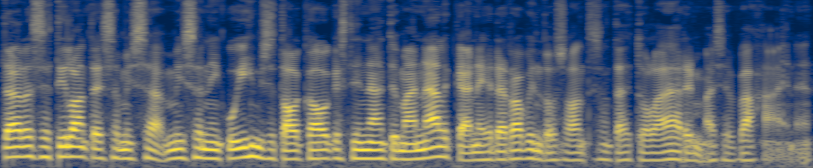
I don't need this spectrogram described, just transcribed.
tällaisessa tilanteessa, missä, missä niin kuin ihmiset alkaa oikeasti nääntymään nälkään, niin heidän ravintonsaantinsa täytyy olla äärimmäisen vähäinen.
